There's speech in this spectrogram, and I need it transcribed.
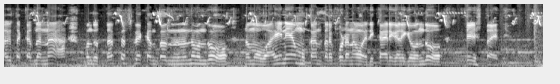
ಆಗ್ತಕ್ಕಂಥದ್ದನ್ನ ಒಂದು ತಪ್ಪಿಸ್ಬೇಕಂತ ಒಂದು ನಮ್ಮ ವಾಹಿನಿಯ ಮುಖಾಂತರ ಕೂಡ ನಾವು ಅಧಿಕಾರಿಗಳಿಗೆ ಒಂದು ತಿಳಿಸ್ತಾ ಇದ್ದೀವಿ.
